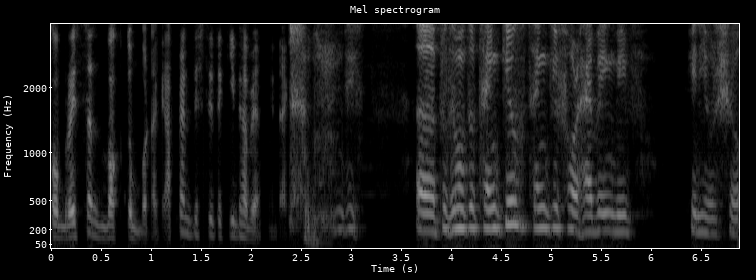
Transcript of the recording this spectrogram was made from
খুব রিসেন্ট বক্তব্যটাকে আপনার দৃষ্টিতে কীভাবে আপনি দেখেন? জি। প্রথমত thank you. Thank you for having me in your show.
